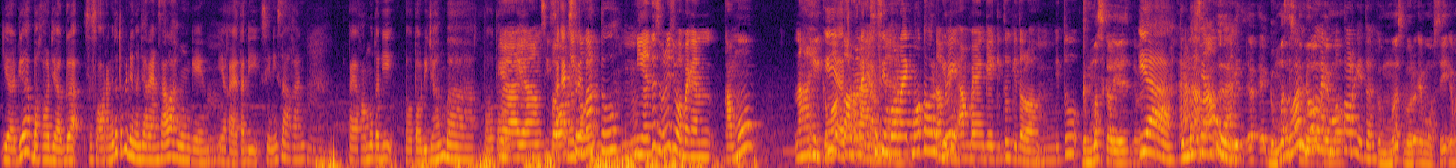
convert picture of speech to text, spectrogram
ya dia bakal jaga seseorang itu tapi dengan cara yang salah mungkin. Ya kayak tadi si Nisa kan kayak kamu tadi tahu-tahu dijambak tahu-tahu ya yang si bawang itu kan itu. niatnya sebenarnya cuma pengen kamu naik ke Iya, motor cuma kan naik sesimpel naik motor tapi gitu. sampai yang kayak gitu gitu loh itu gemes kali ya iya nggak mau Eh, kan? gitu, eh, eh, gemes terus kedua dong naik emo- motor gitu. gemes baru emosi apa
